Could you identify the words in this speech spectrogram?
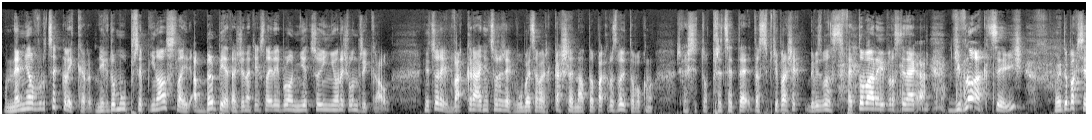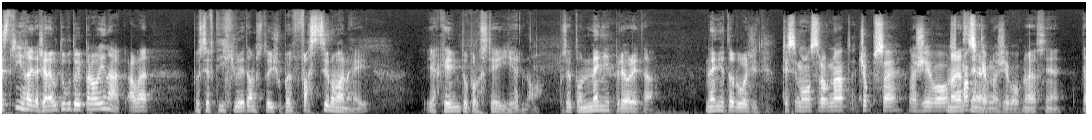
On neměl v ruce kliker, někdo mu přepínal slide a blbě, takže na těch slidech bylo něco jiného, než on říkal. Něco řekl dvakrát, něco neřekl vůbec a pak kašle na to, pak rozbili to okno. Říkáš si, to přece, te, to si připadáš, jak kdybys byl sfetovaný prostě na nějaký divnou akci, víš? Oni to pak sestříhali, takže na YouTube to vypadalo jinak, ale prostě v té chvíli tam stojíš úplně fascinovaný, jak je jim to prostě jedno. Prostě to není priorita. Není to důležité. Ty si mohl srovnat Jobse naživo no, s Maskem naživo. No jasně. To,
